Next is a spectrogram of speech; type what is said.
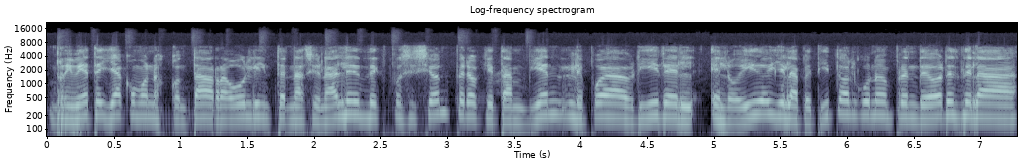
ribete ya como nos contaba Raúl internacionales de exposición, pero que también le pueda abrir el, el oído y el apetito a algunos emprendedores de la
